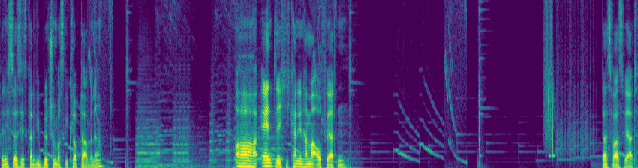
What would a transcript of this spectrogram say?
Ja, nicht so, dass ich jetzt gerade wie blöd schon was gekloppt habe, ne? Oh, endlich. Ich kann den Hammer aufwerten. Das war es wert.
